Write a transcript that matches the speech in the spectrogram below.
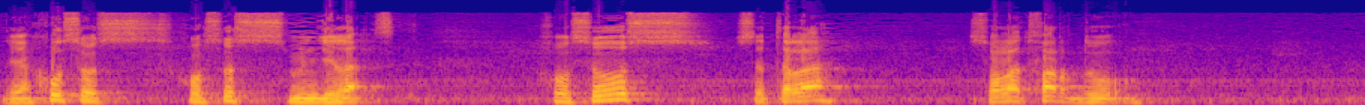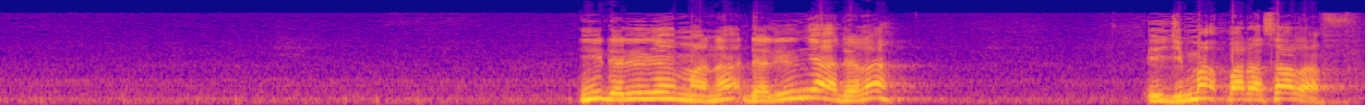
Ya, khusus, khusus menjelas khusus setelah sholat fardu. Ini dalilnya mana? Dalilnya adalah ijma para salaf.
